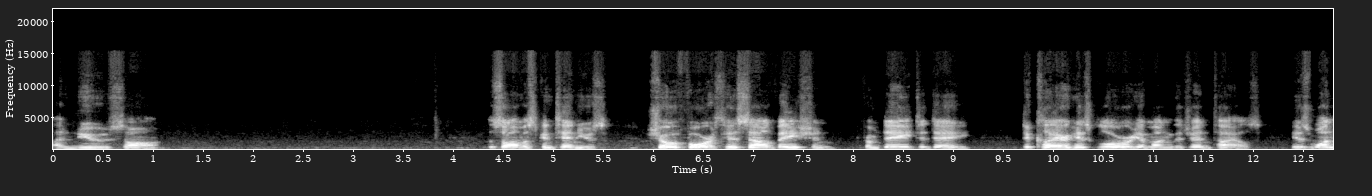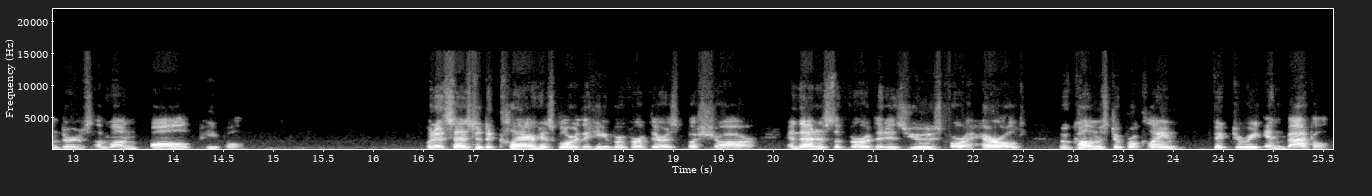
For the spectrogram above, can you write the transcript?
a new song. The psalmist continues Show forth his salvation from day to day. Declare his glory among the Gentiles, his wonders among all people. When it says to declare his glory, the Hebrew verb there is bashar, and that is the verb that is used for a herald who comes to proclaim victory in battle.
